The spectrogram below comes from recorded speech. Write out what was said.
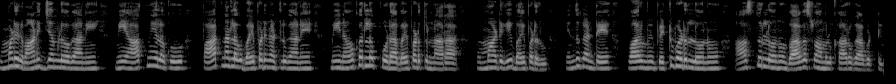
ఉమ్మడి వాణిజ్యంలో కానీ మీ ఆత్మీయులకు పార్ట్నర్లకు భయపడినట్లుగానే మీ నౌకర్లకు కూడా భయపడుతున్నారా? ముమ్మాటికి భయపడరు. ఎందుకంటే వారు మీ పెట్టుబడుల్లోనూ ఆస్తుల్లోనూ భాగస్వాములు కారు కాబట్టి.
